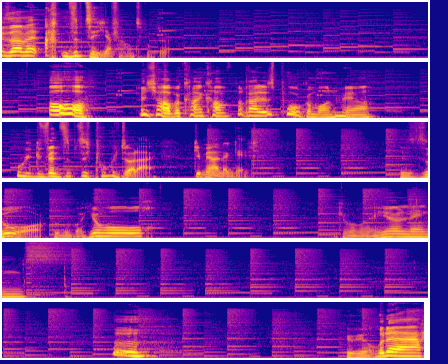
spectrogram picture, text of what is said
Wir sammeln 78 Erfahrungspunkte. Oh, ich habe kein kampfbereites Pokémon mehr. Hugi gewinnt 70 Pokédollar. Gib mir all dein Geld. So, gucken wir mal hier hoch. Gehen wir mal hier längs. Gehen wir runter.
